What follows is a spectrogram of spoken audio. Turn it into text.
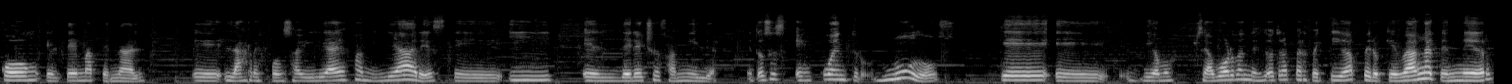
con el tema penal, las responsabilidades familiares y el derecho de familia. Entonces encuentro nudos que, digamos, se abordan desde otra perspectiva, pero que van a tener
